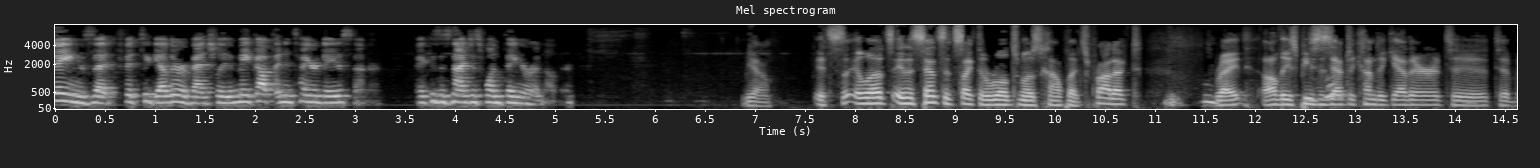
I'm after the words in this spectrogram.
things that fit together eventually to make up an entire data center. Because right? it's not just one thing or another. Yeah, it's well, it's in a sense, it's like the world's most complex product, right? All these pieces have to come together to to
